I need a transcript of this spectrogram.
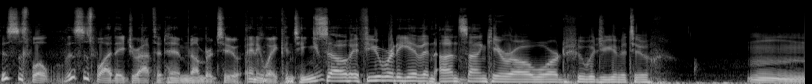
This is what. This is why they drafted him number two. Anyway, continue. So, if you were to give an unsung hero award, who would you give it to? Hmm,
